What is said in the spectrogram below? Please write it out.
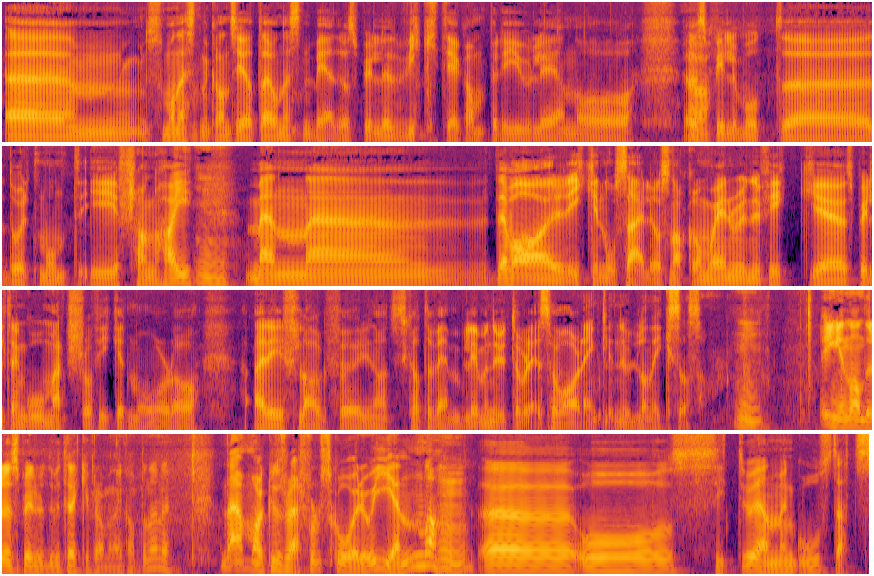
Um, så man nesten kan si at det er jo nesten bedre å spille viktige kamper i juli enn å ja. uh, spille mot uh, Dortmund i Shanghai. Mm. Men uh, det var ikke noe særlig å snakke om. Wayne Rooney fikk spilte en god match og fikk et mål og er i slag før United skal til Wembley, men utover det så var det egentlig null og niks, altså. Mm. Ingen andre spillere du vil trekke fram i den kampen, eller? Nei, Marcus Rashford skårer jo igjen, da. Mm. Uh, og sitter jo igjen med en god stats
